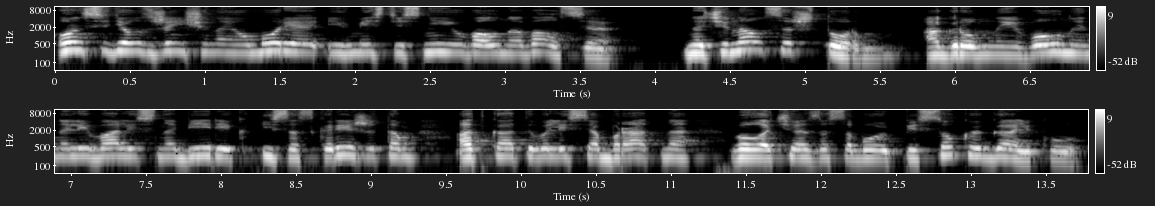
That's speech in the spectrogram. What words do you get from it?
Он сидел с женщиной у моря и вместе с нею волновался. Начинался шторм. Огромные волны наливались на берег и со скрежетом откатывались обратно, волоча за собой песок и гальку.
